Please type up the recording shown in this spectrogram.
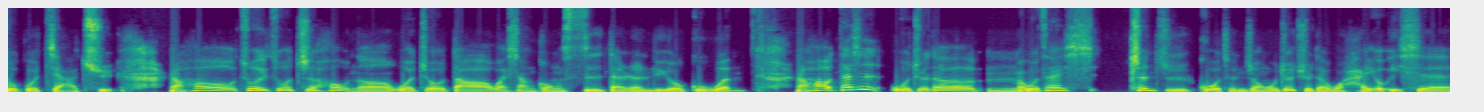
做过家具，然后做一做之后呢，我就到外商公司担任旅游顾问。然后，但是我觉得，嗯，我在正职过程中，我就觉得我还有一些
